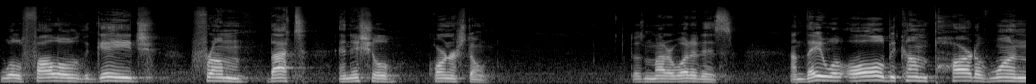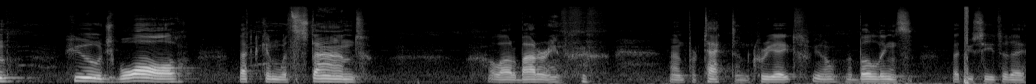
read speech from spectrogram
will follow the gauge from that initial cornerstone. Doesn't matter what it is. And they will all become part of one huge wall that can withstand a lot of battering and protect and create, you know, the buildings that you see today.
